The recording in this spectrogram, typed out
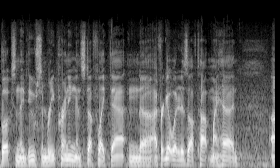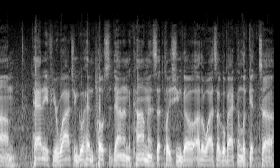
books and they do some reprinting and stuff like that. And uh, I forget what it is off top of my head. Um, Patty, if you're watching, go ahead and post it down in the comments. That place you can go. Otherwise, I'll go back and look at uh,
